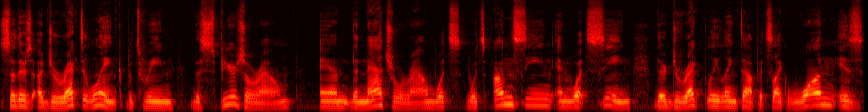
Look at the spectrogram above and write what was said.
So there's a direct link between the spiritual realm and the natural realm, what's what's unseen and what's seen, they're directly linked up. It's like one is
